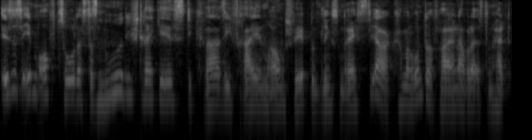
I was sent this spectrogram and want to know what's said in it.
ist es eben oft so, dass das nur die Strecke ist, die quasi frei im Raum schwebt und links und rechts, ja, kann man runterfallen, aber da ist dann halt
